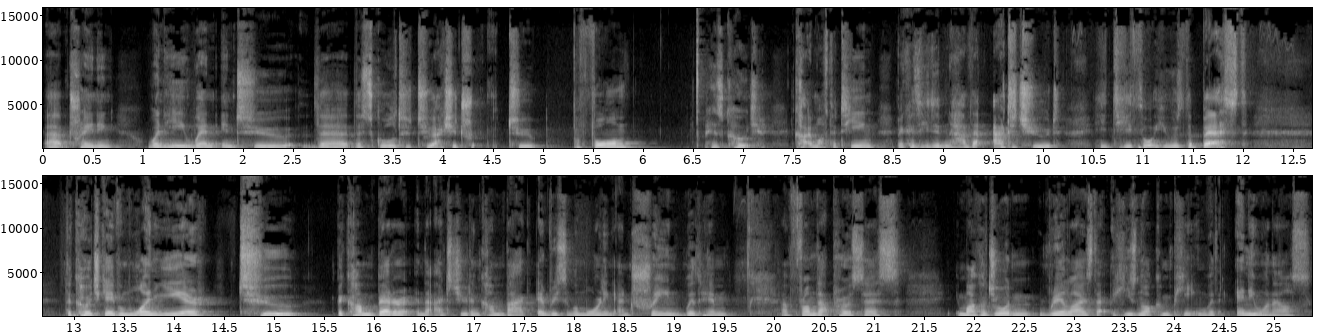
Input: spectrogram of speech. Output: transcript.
uh, training. When he went into the, the school to, to actually tr- to perform, his coach cut him off the team because he didn't have that attitude. He, he thought he was the best. The coach gave him one year to become better in the attitude and come back every single morning and train with him. And from that process, Michael Jordan realized that he's not competing with anyone else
